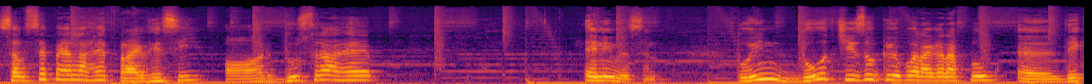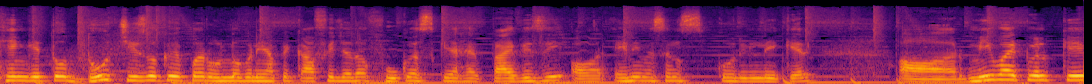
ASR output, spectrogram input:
सबसे पहला है प्राइवेसी और दूसरा है एनिमेशन तो इन दो चीज़ों के ऊपर अगर आप लोग देखेंगे तो दो चीज़ों के ऊपर उन लोगों ने यहाँ पे काफ़ी ज़्यादा फोकस किया है प्राइवेसी और एनिमेशंस को लेकर। और मी वाई ट्वेल्व के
